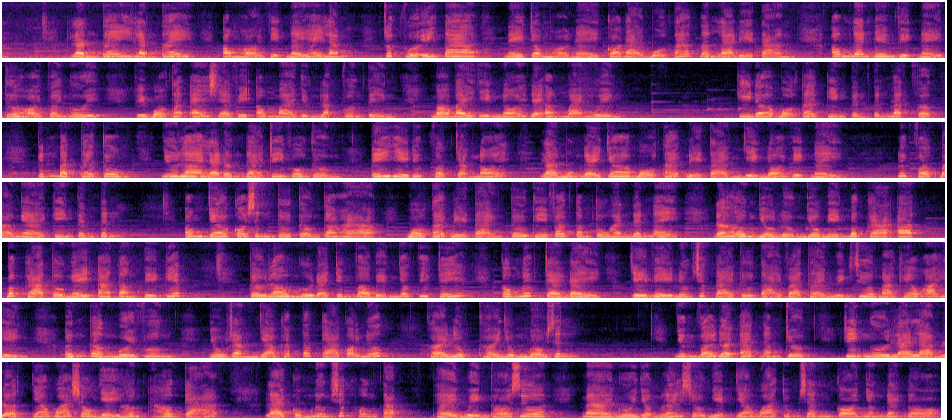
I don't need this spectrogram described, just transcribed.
lành thay, lành thay, ông hỏi việc này hay lắm, rất vừa ý ta, nay trong hội này có Đại Bồ Tát tên là Địa Tạng, ông nên đem việc này thưa hỏi với người, vị Bồ Tát ấy sẽ vì ông mà dựng lập phương tiện, mở bày diễn nói để ông mãn nguyện. Khi đó Bồ Tát kiên tịnh tính bạch Phật, kính bạch Thế Tôn, Như Lai là đấng đại trí vô thượng, ý gì Đức Phật chẳng nói, lại muốn để cho Bồ Tát Địa Tạng diễn nói việc này. Đức Phật bảo Ngài kiên tịnh tính, Ông chớ có sinh tư tưởng cao hạ, Bồ Tát Địa Tạng từ khi phát tâm tu hành đến nay đã hơn vô lượng vô biên bất khả a bất khả từ ngày a tăng tỳ kiếp. Từ lâu người đã chứng vào biển nhất thiết trí, công đức tràn đầy, chỉ vì nương sức đại tự tại và thể nguyện xưa mà khéo hóa hiện, ứng thân mười phương, dù rằng dạo khắp tất cả cõi nước, khởi lục khởi dụng độ sinh. Nhưng với đời ác năm trượt, riêng người là làm lợi ích giáo hóa sâu dày hơn hơn cả lại cũng nương sức huân tập, thệ nguyện thọ xưa mà người nhận lấy sự nghiệp giáo hóa chúng sinh có nhân đáng độ.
